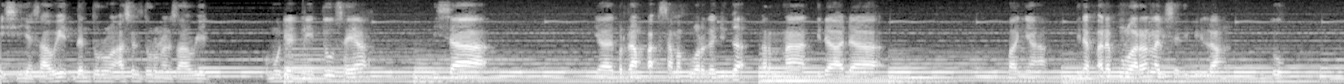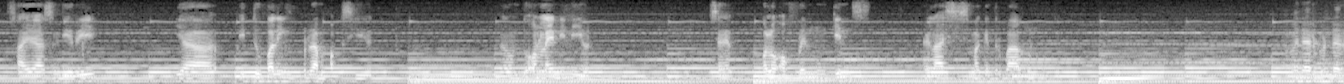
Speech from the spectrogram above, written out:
isinya sawit dan turunan hasil turunan sawit. Kemudian itu saya bisa ya berdampak sama keluarga juga karena tidak ada banyak tidak ada pengeluaran lah bisa dibilang untuk saya sendiri ya itu paling berdampak sih. Nah, untuk online ini Yud. Misalnya kalau offline mungkin relasi semakin terbangun Benar-benar.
